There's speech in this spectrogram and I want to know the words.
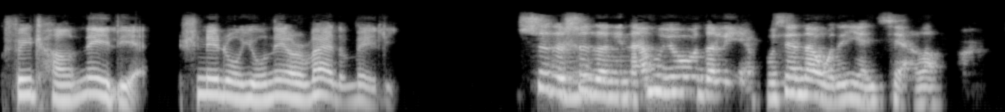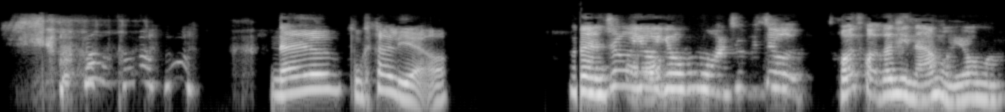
非常内敛，是那种由内而外的魅力。是的，是的，你男朋友的脸浮现在我的眼前了。男人不看脸啊，稳重又幽默，这不就妥妥的你男朋友吗？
